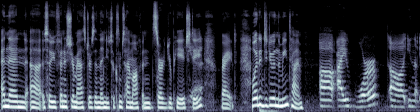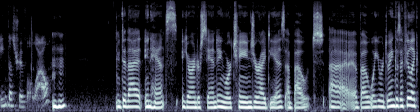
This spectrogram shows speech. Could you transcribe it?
And then, uh, so you finished your master's and then you took some time off and started your PhD? Yeah. Right. What did you do in the meantime? Uh, I worked uh, in the industry for a while. Mm-hmm. Did that enhance your understanding or change your ideas about uh, about what you were doing? Because I feel like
